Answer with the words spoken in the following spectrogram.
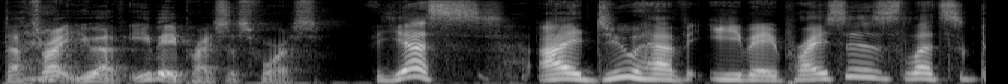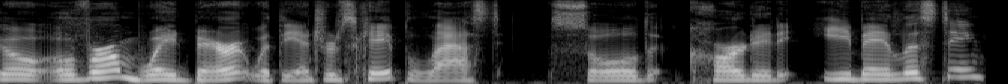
that's right. You have eBay prices for us. Yes, I do have eBay prices. Let's go over them. Wade Barrett with the entrance cape, last sold carded eBay listing,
